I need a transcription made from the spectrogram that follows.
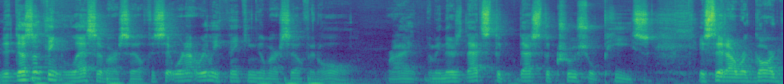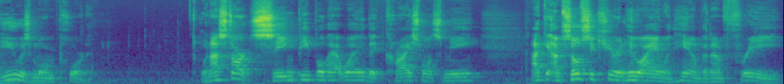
it doesn't think less of ourselves. It's that we're not really thinking of ourselves at all, right? I mean, there's that's the that's the crucial piece. It's that I regard you as more important. When I start seeing people that way, that Christ wants me, I can, I'm so secure in who I am with Him that I'm free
